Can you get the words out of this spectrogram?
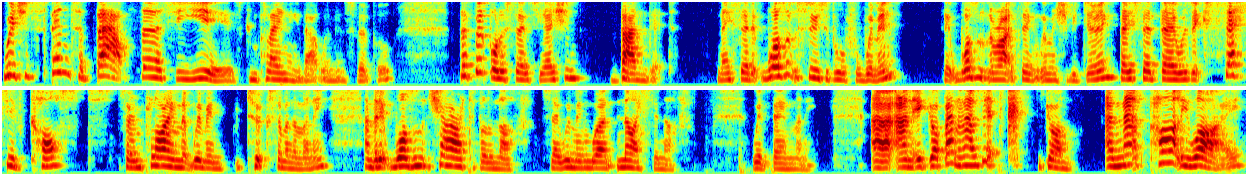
which had spent about 30 years complaining about women's football, the Football Association banned it. And they said it wasn't suitable for women it wasn't the right thing women should be doing. They said there was excessive costs, so implying that women took some of the money, and that it wasn't charitable enough. So women weren't nice enough with their money. Uh, and it got banned, and that was it, gone. And that's partly why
